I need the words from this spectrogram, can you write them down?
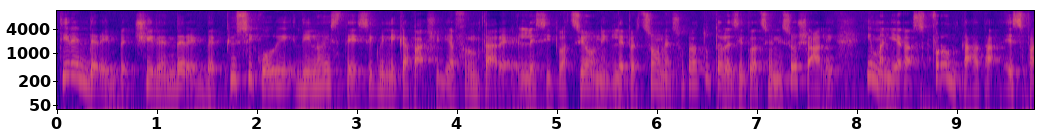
ti renderebbe, ci renderebbe più sicuri di noi stessi, quindi capaci di affrontare le situazioni, le persone, soprattutto le situazioni sociali, in maniera sfrontata e sfacciata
